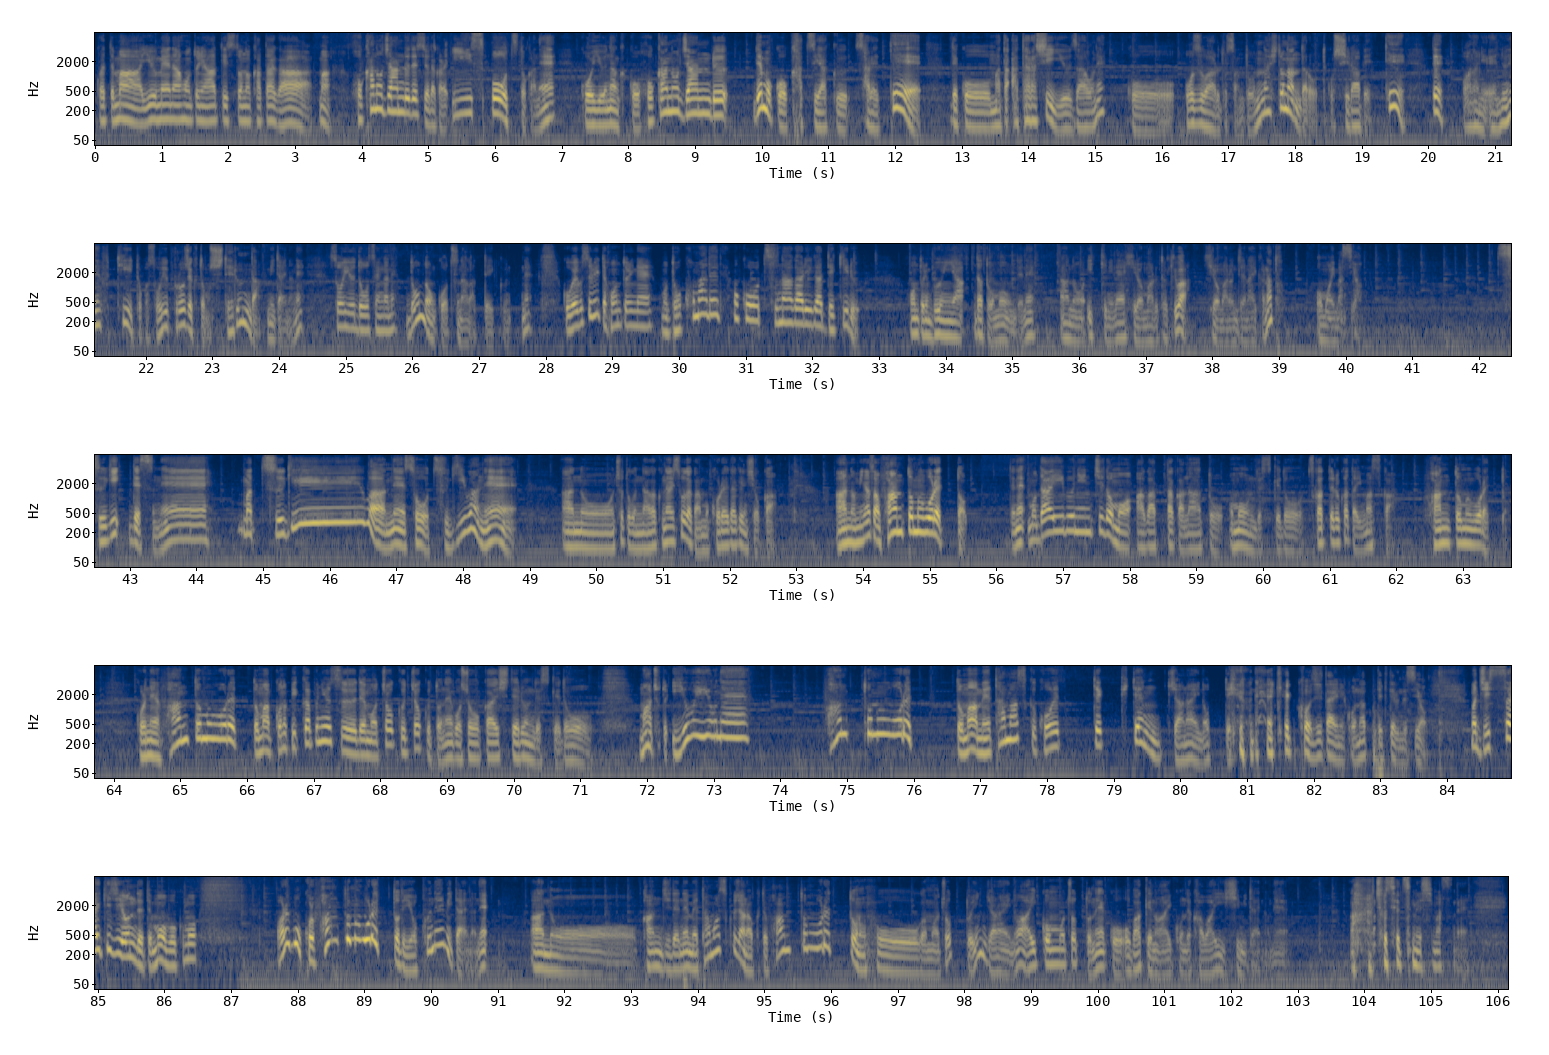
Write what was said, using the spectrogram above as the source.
こうやってまあ有名な本当にアーティストの方がまあ他のジャンルですよ。だから e スポーツとかねこういうなんかこう他のジャンルでもこう活躍されてでこうまた新しいユーザーをねこうオズワールドさんどんな人なんだろうってこう調べてであ何 NFT とかそういうプロジェクトもしてるんだみたいなねそういう動線がねどんどんこうつながっていくね。こう Web3 って本当にねもうどこまででもこうつながりができる本当に分野だと思うんでねあの一気にね広まる時は広まるんじゃないかなと思いますよ。次ですね。まあ次はねそう次はねあのちょっと長くなりそうだからもうこれだけにしようか。あの皆さんファントムウォレットってねもうだいぶ認知度も上がったかなと思うんですけど使ってる方いますか？ファントムウォレット。これねファントムウォレットまあこのピックアップニュースでもちょくちょくとねご紹介してるんですけどまあちょっといよいよねファントムウォレットまあメタマスク超え来てんじゃないのっていうね 結構事態にこうなってきてるんですよ。まあ、実際記事読んでてもう僕もあれもうこれファントムウォレットでよくね？みたいなねあのー、感じでねメタマスクじゃなくてファントムウォレットの方がまあちょっといいんじゃないの？アイコンもちょっとねこうお化けのアイコンで可愛いしみたいなねあちょっと説明しますね。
